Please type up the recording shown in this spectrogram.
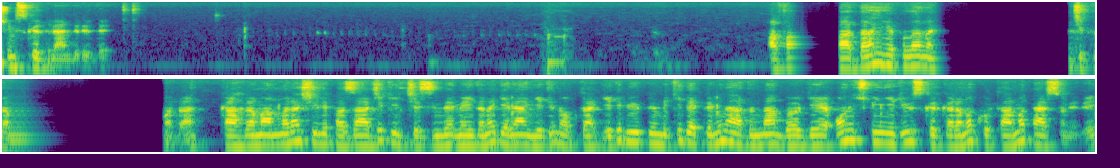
Çimskırdilendirildi. AFAD'dan yapılan açıklamada, Kahramanmaraş ili Pazarcık ilçesinde meydana gelen 7.7 büyüklüğündeki depremin ardından bölgeye 13.740 arama kurtarma personeli,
